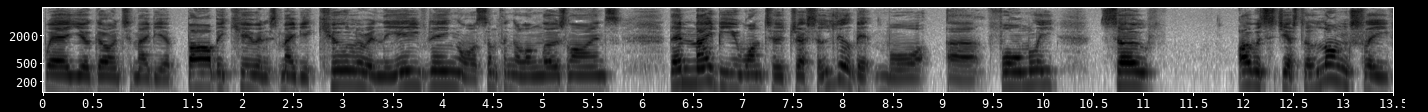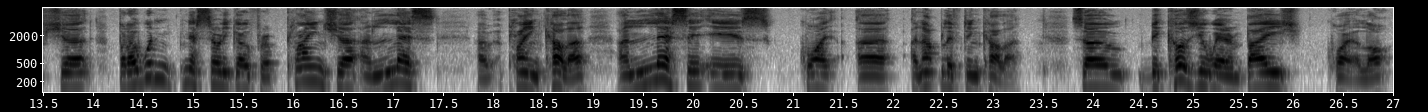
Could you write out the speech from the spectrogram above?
where you're going to maybe a barbecue and it's maybe a cooler in the evening or something along those lines, then maybe you want to dress a little bit more uh, formally. So I would suggest a long sleeve shirt, but I wouldn't necessarily go for a plain shirt unless a plain colour, unless it is quite uh, an uplifting colour. So because you're wearing beige quite a lot,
